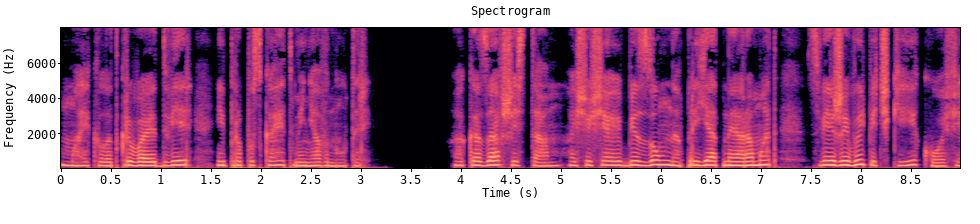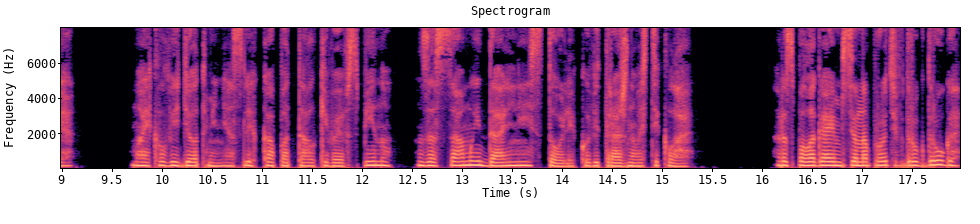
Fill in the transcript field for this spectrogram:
Майкл открывает дверь и пропускает меня внутрь. Оказавшись там, ощущаю безумно приятный аромат свежей выпечки и кофе. Майкл ведет меня, слегка подталкивая в спину, за самый дальний столик у витражного стекла. Располагаемся напротив друг друга,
